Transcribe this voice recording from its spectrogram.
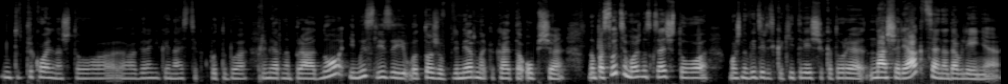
ну, тут прикольно, что э, Вероника и Настя как будто бы примерно про одно, и мы с Лизой вот тоже примерно какая-то общая. Но по сути можно сказать, что можно выделить какие-то вещи, которые наша реакция на давление,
